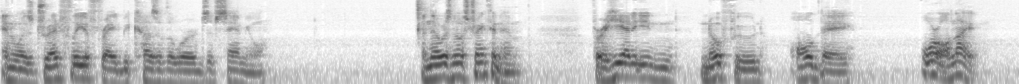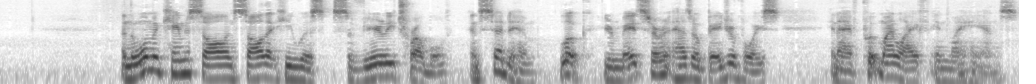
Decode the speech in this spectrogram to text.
and was dreadfully afraid because of the words of Samuel. And there was no strength in him, for he had eaten no food all day or all night. And the woman came to Saul and saw that he was severely troubled, and said to him, Look, your maidservant has obeyed your voice, and I have put my life in my hands,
